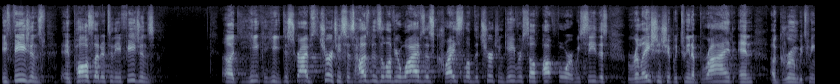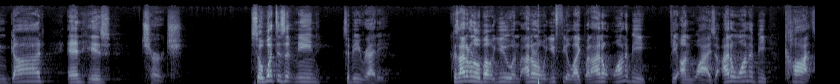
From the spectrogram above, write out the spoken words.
Ephesians in paul's letter to the ephesians uh, he, he describes church. He says husbands love your wives as christ loved the church and gave herself up for it. We see this relationship between a bride and a groom between god and his church so what does it mean to be ready because i don't know about you and i don't know what you feel like but i don't want to be the unwise. I don't want to be caught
